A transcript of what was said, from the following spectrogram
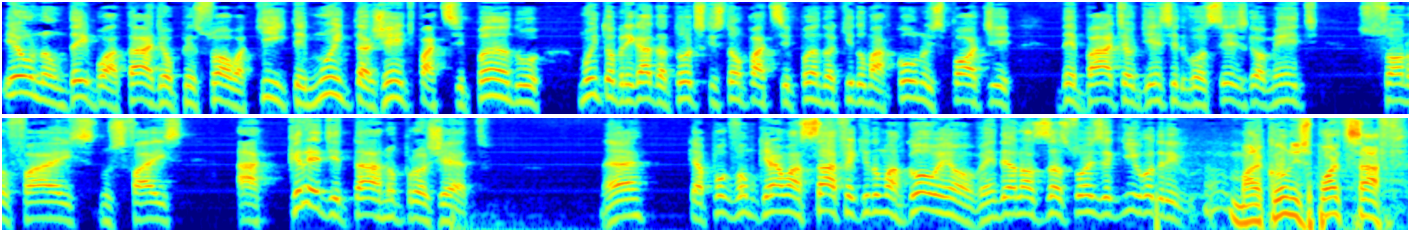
Eu não dei boa tarde ao pessoal aqui, tem muita gente participando. Muito obrigado a todos que estão participando aqui do Marcou no Esporte Debate. A audiência de vocês realmente só nos faz, nos faz acreditar no projeto, né? Daqui a pouco vamos criar uma SAF aqui do Marcou, hein? Ó. Vender nossas ações aqui, Rodrigo. Marcou no Esporte SAF.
